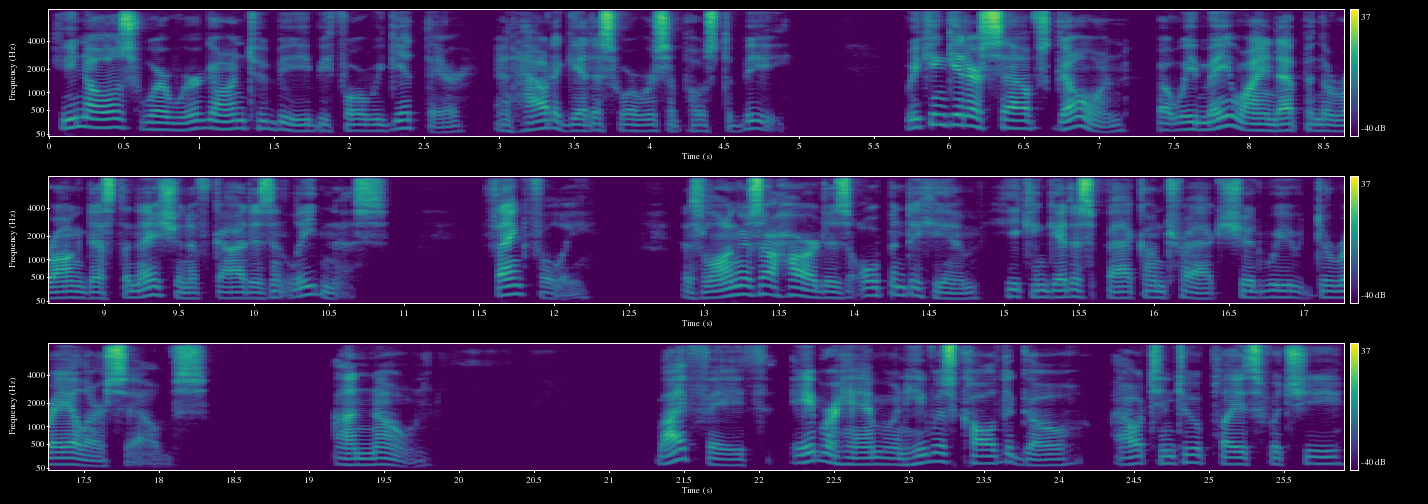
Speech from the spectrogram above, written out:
He knows where we're going to be before we get there and how to get us where we're supposed to be. We can get ourselves going, but we may wind up in the wrong destination if God isn't leading us. Thankfully, as long as our heart is open to Him, He can get us back on track should we derail ourselves. Unknown. By faith, Abraham, when he was called to go out into a place which he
